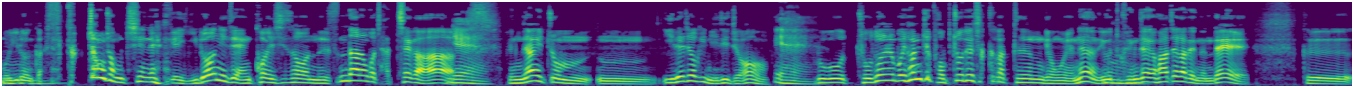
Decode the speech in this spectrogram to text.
뭐 이런 그러니까 음. 특정 정치인에게 이런 이제 앵커의 시선을 쓴다는 것 자체가 예. 굉장히 좀 음, 이례적인 일이죠. 예. 그리고 조선일보 현지 법조 데스크 같은 경우에는 이것도 음. 굉장히 화제가 됐는데 그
